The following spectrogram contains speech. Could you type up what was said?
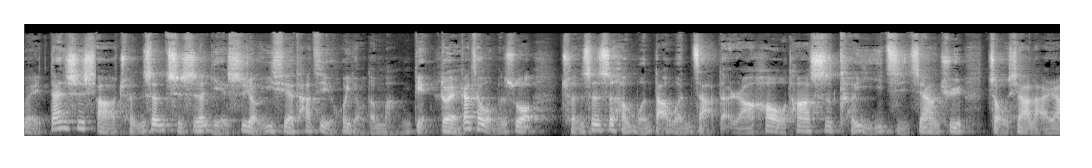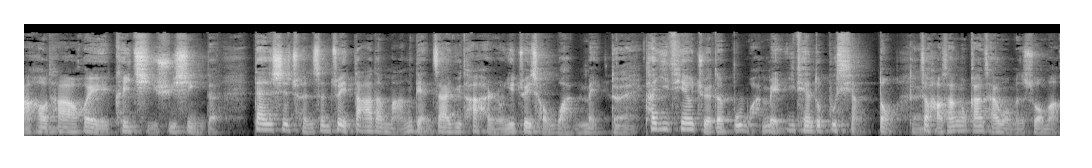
对，但是啊，纯生其实也是有一些他自己会有的盲点。对，刚才我们说纯生是很稳打稳扎的，然后他是可以一直这样去走下来，然后他会可以持续性的。但是纯生最大的盲点在于，他很容易追求完美。对，他一天又觉得不完美，一天都不想动。对，就好像刚才我们说嘛，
